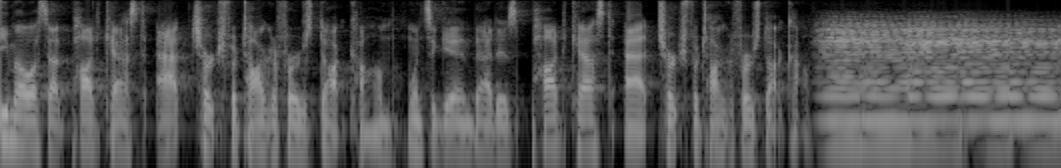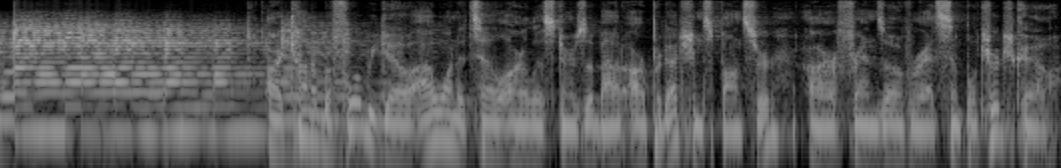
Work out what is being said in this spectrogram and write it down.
email us at podcast at churchphotographers.com. Once again, that is podcast at churchphotographers.com. All right, Connor, before we go, I want to tell our listeners about our production sponsor, our friends over at Simple Church Co.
